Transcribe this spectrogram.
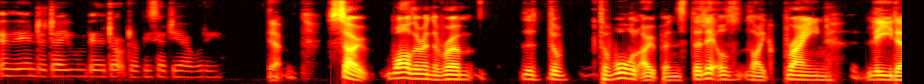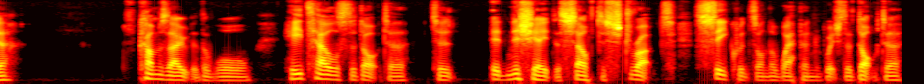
At the end of the day, he wouldn't be the doctor if he said yeah, would he? So while they're in the room, the the the wall opens. The little like brain leader comes out of the wall. He tells the doctor to initiate the self destruct sequence on the weapon, which the doctor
